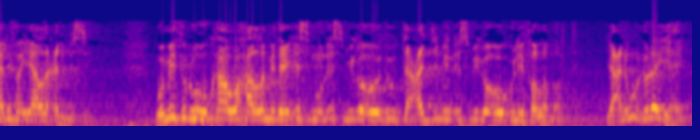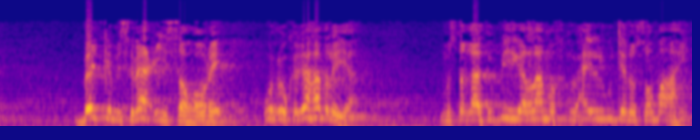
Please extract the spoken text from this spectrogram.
alif ayaa la cirbisay wa miluhu kaa waxaa la mid ahay ismun ismiga oo duu tacajibin ismiga oo ulifa la bartay. Yacni wuxuu leeyahay beydka misraaciisa hore wuxuu kaga hadlayaa mustaqaatu bihiga laa maftuuxa in lagu jaro soo ma ahayn.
